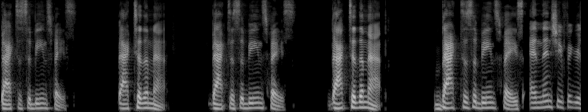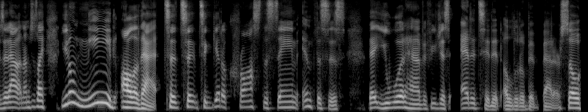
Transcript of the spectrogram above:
back to Sabine's face, back to the map, back to Sabine's face, back to the map back to Sabine's face, and then she figures it out. And I'm just like, you don't need all of that to to to get across the same emphasis that you would have if you just edited it a little bit better. So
